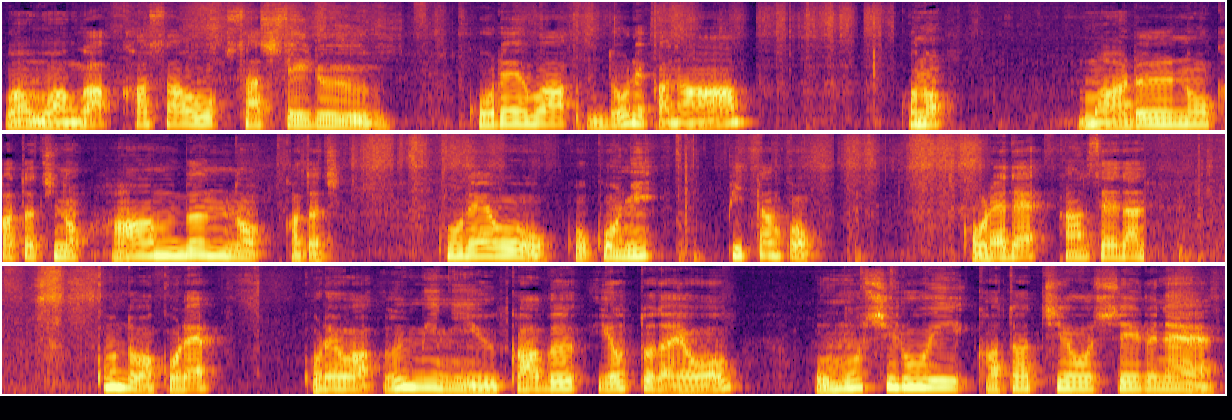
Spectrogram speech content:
ワンワンが傘を差している。これはどれかな？この丸の形の半分の形。これをここにぴったんこ。これで完成だね。今度はこれ。これは海に浮かぶヨットだよ。面白い形をしているね。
